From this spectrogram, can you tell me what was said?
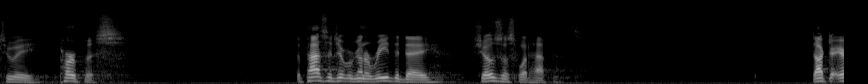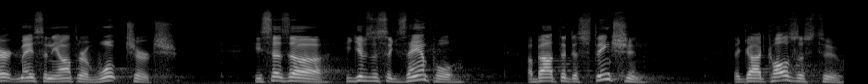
to a purpose. The passage that we're going to read today shows us what happens. Dr. Eric Mason, the author of Woke Church, he says, uh, he gives us example about the distinction that God calls us to.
